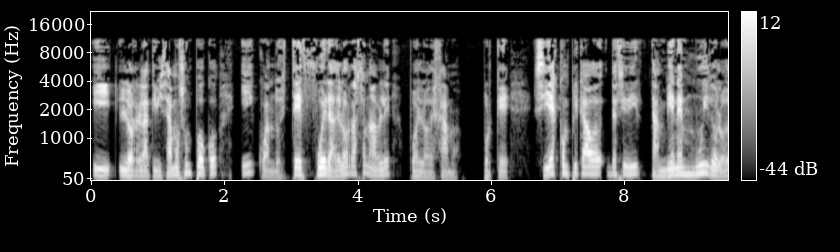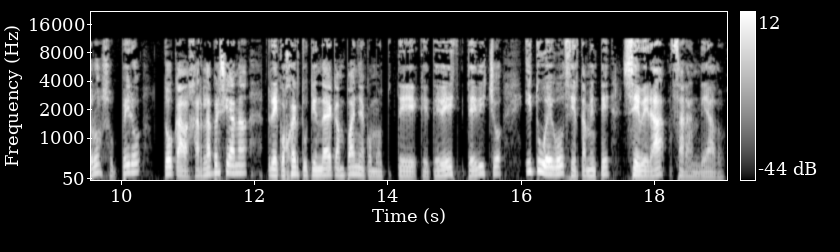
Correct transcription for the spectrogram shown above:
y lo relativizamos un poco y cuando esté fuera de lo razonable, pues lo dejamos. Porque si es complicado decidir, también es muy doloroso, pero toca bajar la persiana, recoger tu tienda de campaña como te, he dicho y tu ego ciertamente se verá zarandeado.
